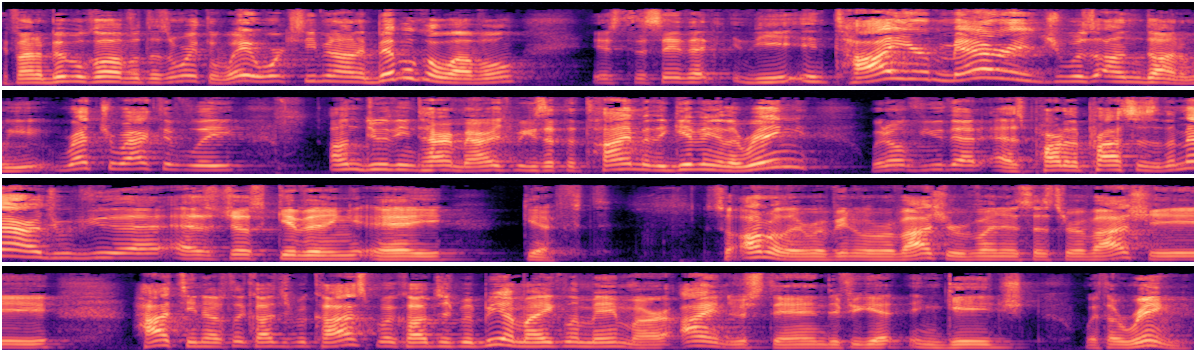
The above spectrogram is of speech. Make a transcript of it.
if on a biblical level it doesn't work? The way it works even on a biblical level is to say that the entire marriage was undone. We retroactively undo the entire marriage because at the time of the giving of the ring, we don't view that as part of the process of the marriage. We view that as just giving a gift. So Amarle Ravina Rav Ashi Ravina says to Rav Ashi, I understand if you get engaged with a ring.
